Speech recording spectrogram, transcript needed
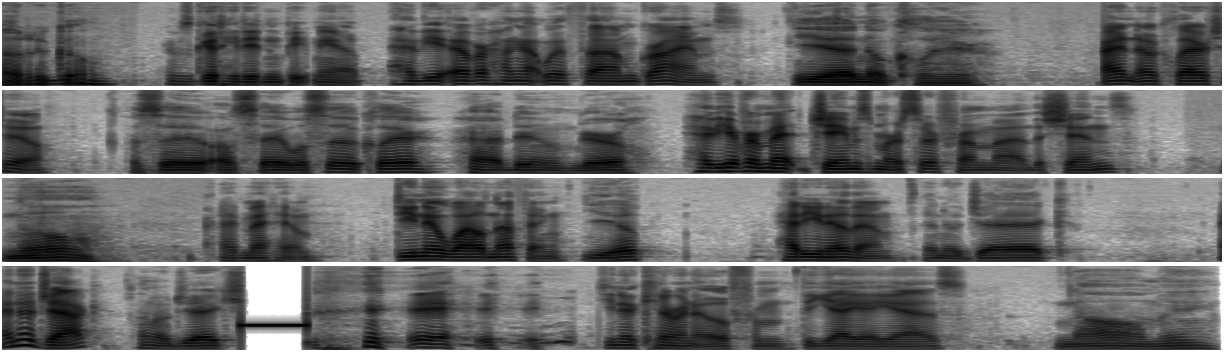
How did it go? It was good he didn't beat me up. Have you ever hung out with um, Grimes? Yeah, I know Claire. I know Claire too. I'll say, I'll say, what's up, Claire? How you doing, girl? Have you ever met James Mercer from uh, The Shins? No. I've met him. Do you know Wild Nothing? Yep. How do you know them? I know Jack. I know Jack. I know Jack. Do you know Karen O from the Yeah Yeah Yeahs? nah, man.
